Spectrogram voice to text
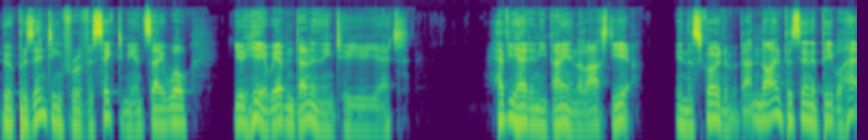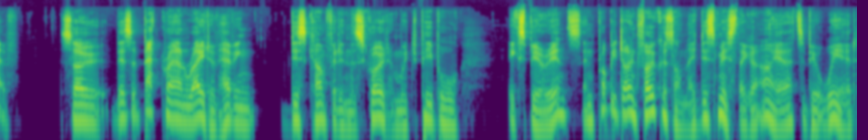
who are presenting for a vasectomy and say, Well, you're here, we haven't done anything to you yet. Have you had any pain in the last year in the scrotum? About 9% of people have. So there's a background rate of having discomfort in the scrotum, which people experience and probably don't focus on. They dismiss, they go, Oh, yeah, that's a bit weird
